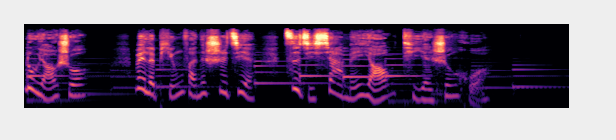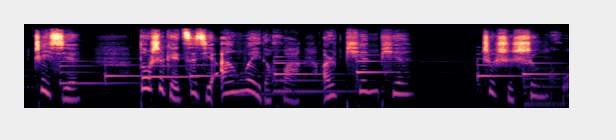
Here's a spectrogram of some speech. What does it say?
路遥说：“为了平凡的世界，自己下煤窑体验生活。”这些，都是给自己安慰的话，而偏偏，这是生活。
